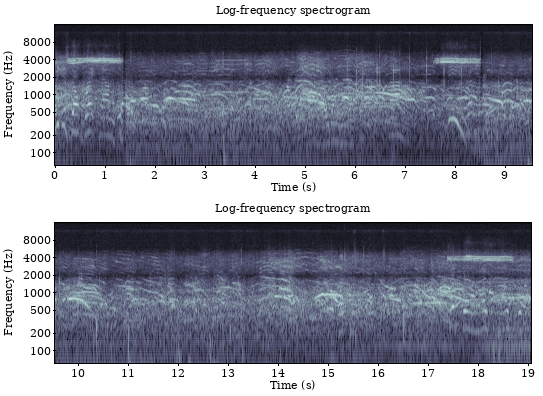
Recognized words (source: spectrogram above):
We just don't break down the tackle. Touchdown, nice, nice job.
